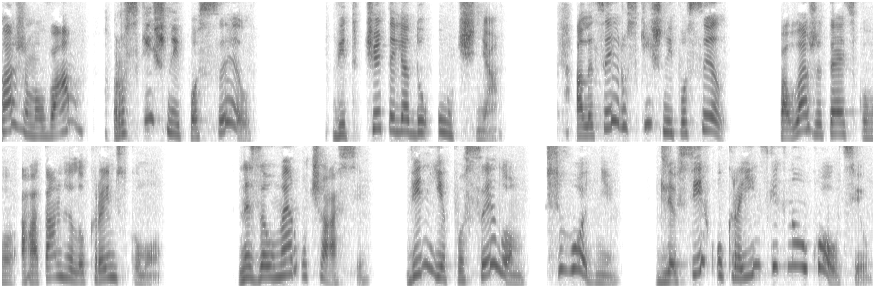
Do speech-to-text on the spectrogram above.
покажемо вам розкішний посил від вчителя до учня. Але цей розкішний посил Павла Житецького, Агатангелу Кримському не заумер у часі. Він є посилом сьогодні для всіх українських науковців,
